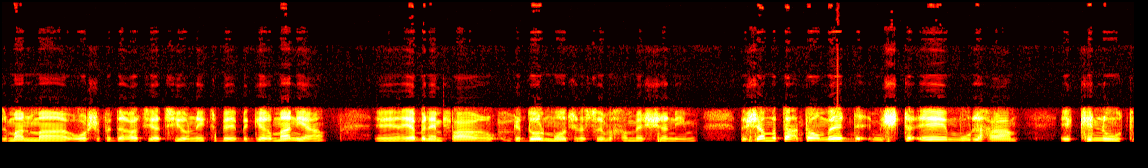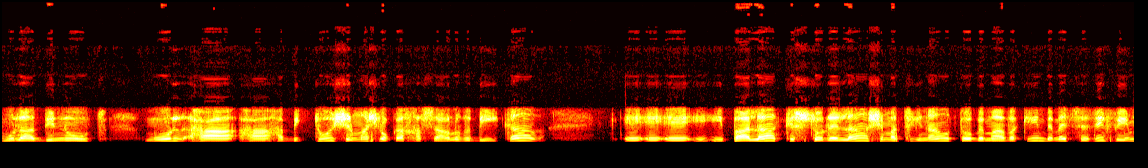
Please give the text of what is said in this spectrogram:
זמן מה ראש הפדרציה הציונית בגרמניה, היה ביניהם פער גדול מאוד של 25 שנים, ושם אתה, אתה עומד משתאה מול הכנות, מול העדינות, מול ה, ה, הביטוי של מה שלא כך חסר לו, ובעיקר אה, אה, אה, היא פעלה כסוללה שמטעינה אותו במאבקים באמת סזיפיים,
